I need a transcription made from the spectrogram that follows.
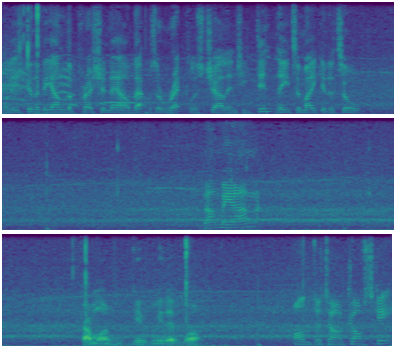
Well, he's going to be under pressure now. That was a reckless challenge. He didn't need to make it at all. Darmian Come on, give me the ball. On to Tarkovsky.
